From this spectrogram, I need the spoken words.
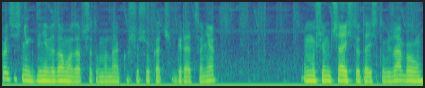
Chociaż nigdy nie wiadomo, zawsze to można jakoś oszukać grę, co nie? I musimy przejść tutaj z tą żabą.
